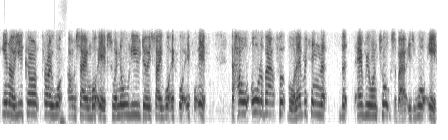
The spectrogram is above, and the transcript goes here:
you know you can't throw what I'm saying what ifs when all you do is say what if, what if, what if. The whole all about football, everything that that everyone talks about is what if.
